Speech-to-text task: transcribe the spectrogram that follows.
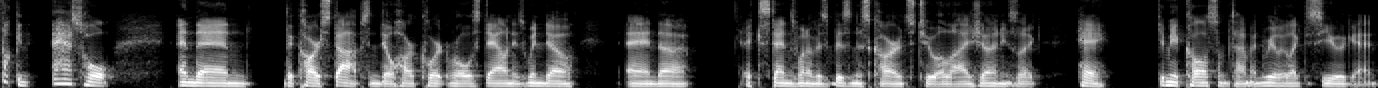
fucking asshole. And then the car stops, and Dill Harcourt rolls down his window and uh, extends one of his business cards to Elijah. And he's like, Hey, give me a call sometime. I'd really like to see you again.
